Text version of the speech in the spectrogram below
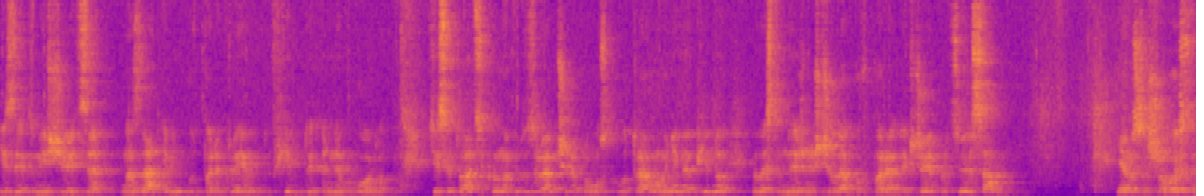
язик зміщується назад, і він перекриє вхід дихальне в горло. В цій ситуації, коли ми підозрюємо черепно-мозкову травму, мені необхідно вивести нижню щелепу вперед. Якщо я працюю сам, я розташовуюся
